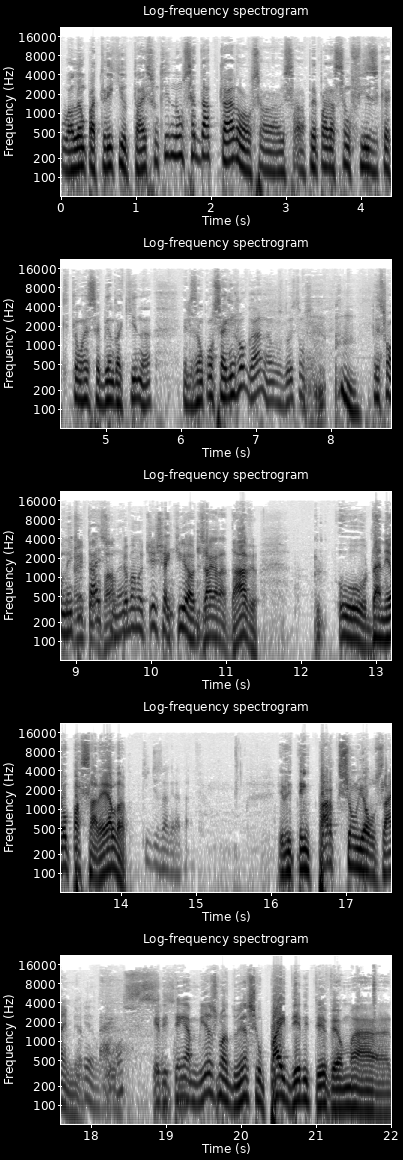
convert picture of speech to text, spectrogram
o Alan Patrick e o Tyson, que não se adaptaram ao- à preparação física que estão recebendo aqui, né? Eles não conseguem jogar, né? Os dois estão. Principalmente o Então, Tyson, vamos- né? Tem uma notícia aqui, ó, desagradável. O Daniel Passarella, Que desagradável. Ele tem Parkinson e Alzheimer. Deus. Ele tem a mesma doença, o pai dele teve é uma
